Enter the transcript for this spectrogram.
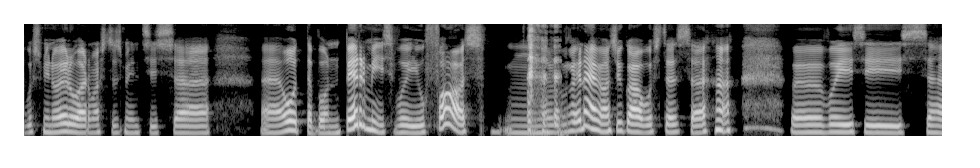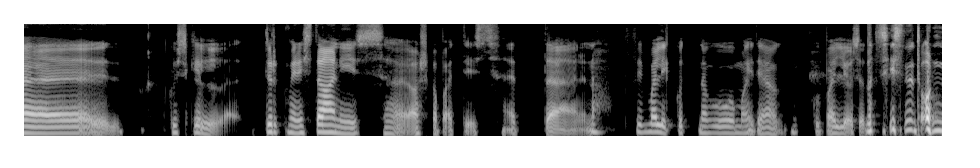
kus minu eluarmastus mind siis Äh, ootab, on Permis või Ufas mm, Venemaa sügavustes või siis äh, kuskil Türkmenistanis, äh, Ashgabatis, et noh, valikut nagu ma ei tea, kui palju seda siis nüüd on.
